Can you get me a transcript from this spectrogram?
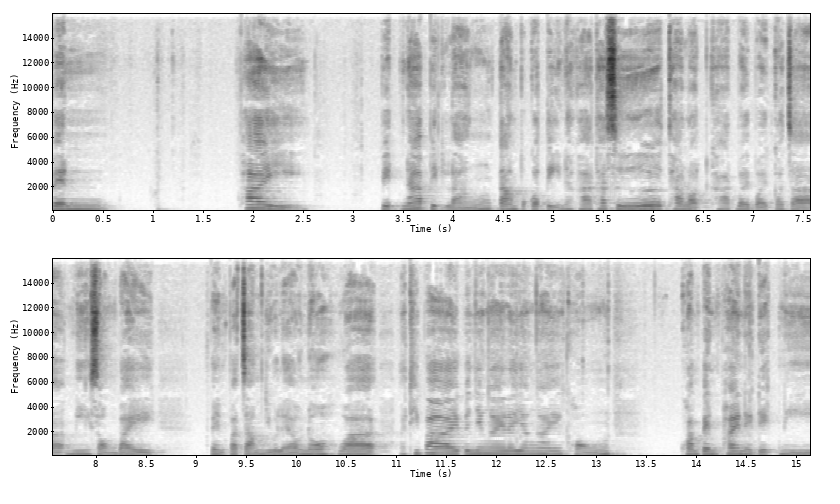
เป็นไพ่ปิดหน้าปิดหลังตามปกตินะคะ ถ้าซื้อทาร์ลอตการ์ดบ่อยๆ ก็จะมีสองใบเป็นประจำอยู่แล้วเนาะว่าอธิบายเป็นยังไงอะไรยังไงของความเป็นไพ่ในเด็กนี้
